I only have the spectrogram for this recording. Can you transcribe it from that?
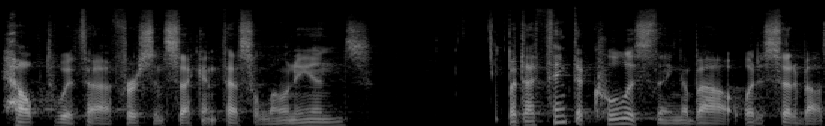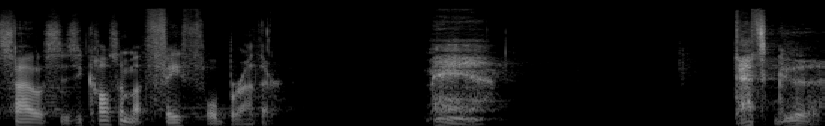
helped with uh, 1st and 2nd Thessalonians. But I think the coolest thing about what is said about Silas is he calls him a faithful brother. Man, that's good.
